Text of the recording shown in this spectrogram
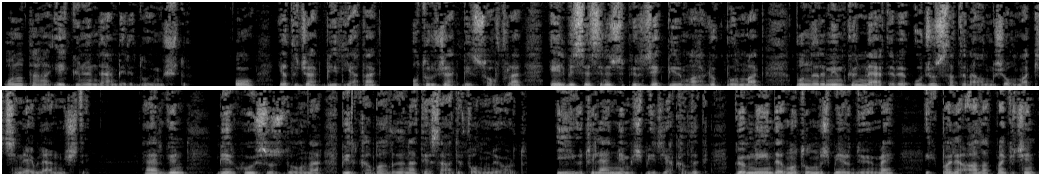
onu ta ilk gününden beri duymuştu. O yatacak bir yatak, oturacak bir sofra, elbisesini süpürecek bir mahluk bulmak, bunları mümkün mertebe ucuz satın almış olmak için evlenmişti. Her gün bir huysuzluğuna, bir kabalığına tesadüf olunuyordu. İyi ütülenmemiş bir yakalık, gömleğinde unutulmuş bir düğme, İkbal'i ağlatmak için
